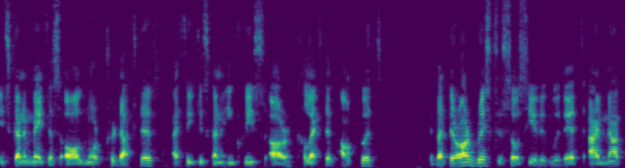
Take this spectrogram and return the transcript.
it's going to make us all more productive. I think it's going to increase our collective output, but there are risks associated with it. I'm not.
